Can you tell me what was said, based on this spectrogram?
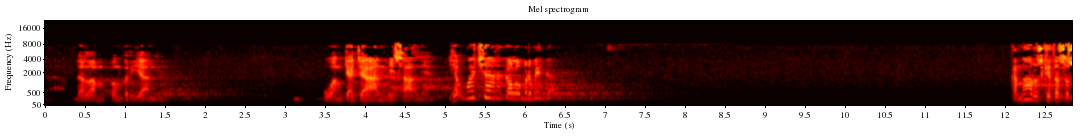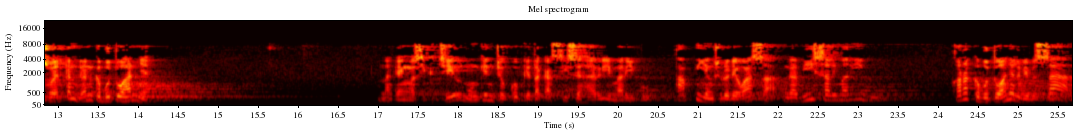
Nah, dalam pemberian uang jajan misalnya, ya wajar kalau berbeda. Karena harus kita sesuaikan dengan kebutuhannya. Anak yang masih kecil mungkin cukup kita kasih sehari lima ribu. Tapi yang sudah dewasa nggak bisa lima ribu. Karena kebutuhannya lebih besar.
